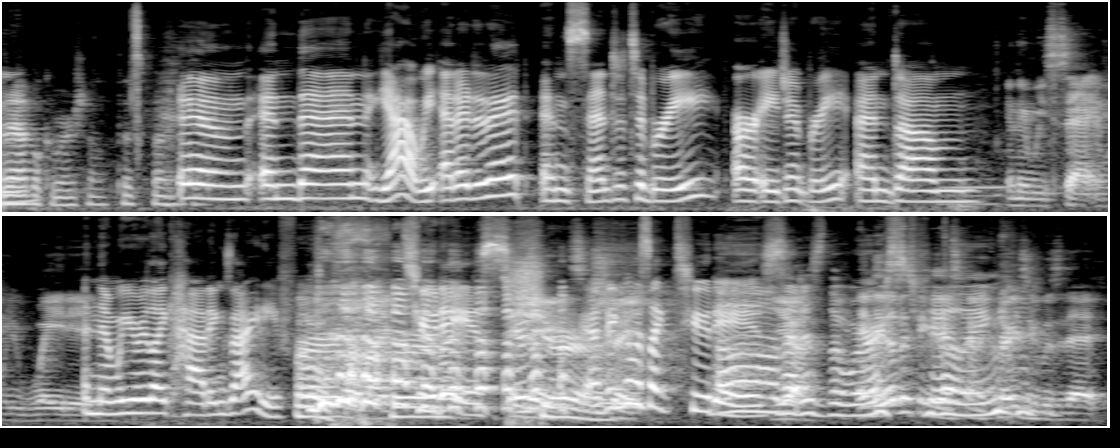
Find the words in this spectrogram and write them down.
um, an Apple commercial. That's fine. and and then yeah, we edited it and sent it to Bree, our agent Bree, and um, And then we sat and we waited. and then we were like had anxiety for for, like, two days. Was- Sure. I think it was like two days. Oh, that is the worst And the other worst thing that's kind feeling. of crazy was that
